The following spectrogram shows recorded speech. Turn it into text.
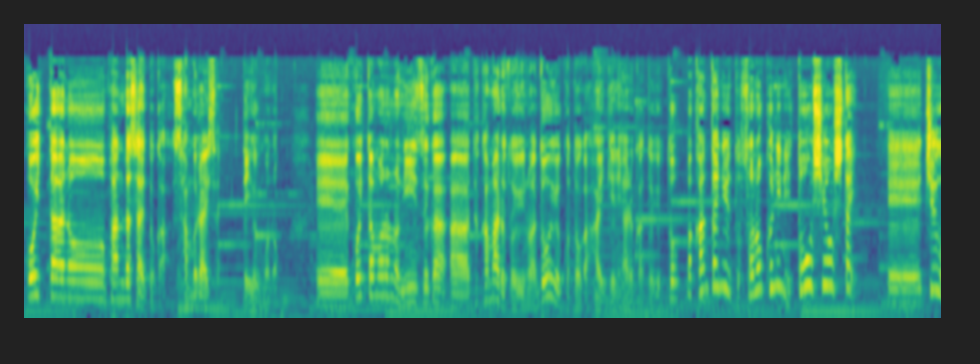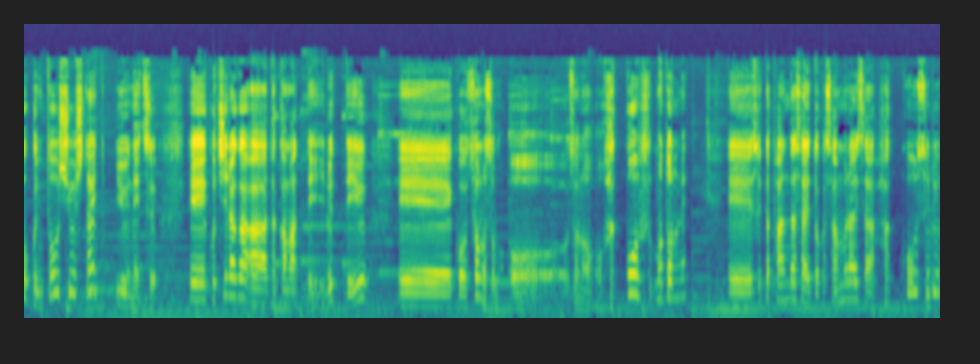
こういったあのパンダ祭とか侍祭っていうもの、えー、こういったもののニーズが高まるというのはどういうことが背景にあるかというと、まあ、簡単に言うと、その国に投資をしたい。えー、中国に投資をしたいという熱、えー、こちらが高まっているっていう、えー、こうそもそもその発行元のね、えそういったパンダ祭とか侍祭を発行する、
